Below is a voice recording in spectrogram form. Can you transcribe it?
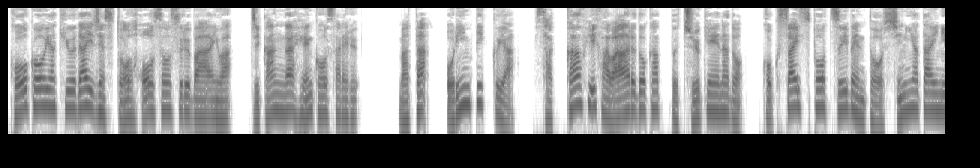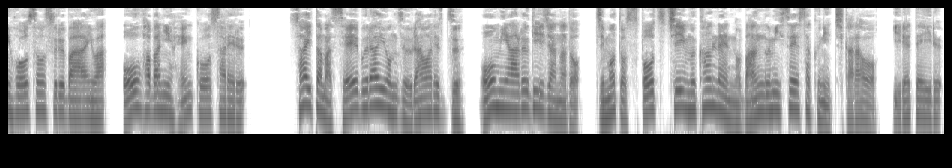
高校野球ダイジェストを放送する場合は、時間が変更される。また、オリンピックや、サッカー FIFA ワールドカップ中継など、国際スポーツイベントを深夜帯に放送する場合は、大幅に変更される。埼玉西武ライオンズ浦和レッズ、大宮アルディージャなど、地元スポーツチーム関連の番組制作に力を入れている。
